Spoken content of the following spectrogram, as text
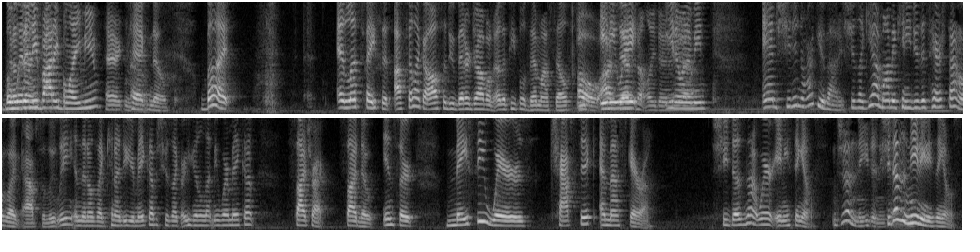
But Does when I- anybody blame you? Heck no. Heck no. But and let's face it, I feel like I also do a better job on other people than myself. Oh, I definitely do, You know what I mean? And she didn't argue about it. She was like, Yeah, mommy, can you do this hairstyle? And I was like, Absolutely. And then I was like, Can I do your makeup? She was like, Are you going to let me wear makeup? Sidetrack, side note, insert. Macy wears chapstick and mascara. She does not wear anything else. She doesn't need anything. She doesn't need anything else.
